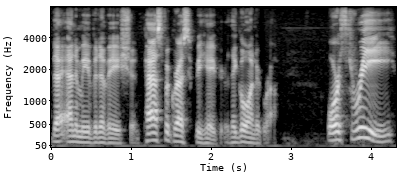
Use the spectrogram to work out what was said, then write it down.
the enemy of innovation. Passive aggressive behavior, they go underground. Or three,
